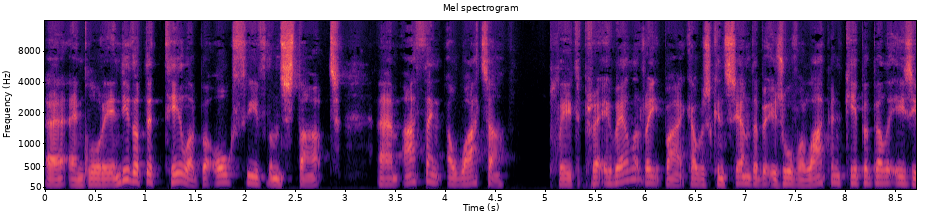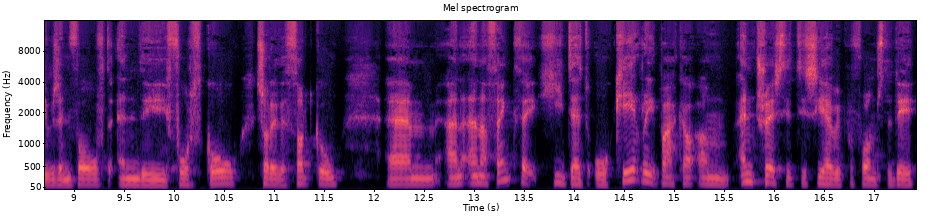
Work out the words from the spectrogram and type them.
uh, in glory, and neither did Taylor, but all three of them start. Um, I think Iwata played pretty well at right back. I was concerned about his overlapping capabilities. He was involved in the fourth goal, sorry, the third goal. Um, and, and I think that he did okay at right back. I, am interested to see how he performs today.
